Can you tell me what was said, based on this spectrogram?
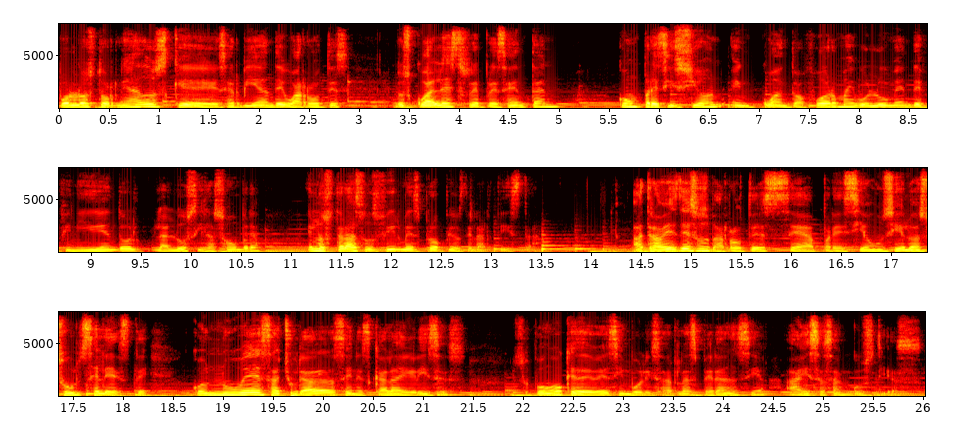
por los torneados que servían de barrotes, los cuales representan con precisión en cuanto a forma y volumen, definiendo la luz y la sombra en los trazos firmes propios del artista. A través de esos barrotes se aprecia un cielo azul celeste con nubes achuradas en escala de grises. Supongo que debe simbolizar la esperanza a esas angustias.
